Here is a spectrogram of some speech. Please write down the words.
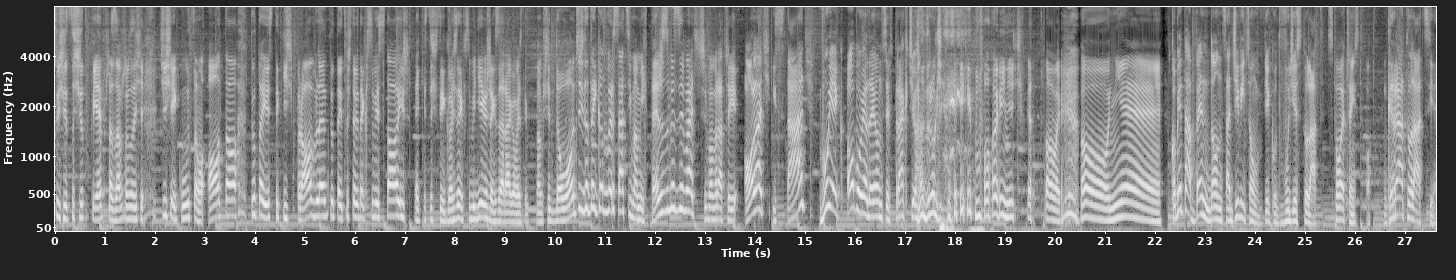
tu się coś odpieprza, zawsze się dzisiaj kłócą o to, tutaj jest jakiś problem, tutaj coś tam tak w sumie stoisz, jak jesteś w tych gościach, w sumie nie wiesz, jak zareagować, tak mam się dołączyć do tej konwersacji, mam ich też zwyzywać, czy mam raczej olać i stać? Wujek opowiadający w trakcie o drugiej wojnie światowej. O nie. Kobieta będąca dziewicą w wieku 20 lat. Społeczeństwo. Gratulacje.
